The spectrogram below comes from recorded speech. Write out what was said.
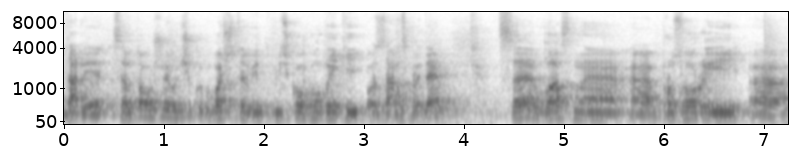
Далі, серед того, що я очікую побачити від міського голови, який ось зараз прийде, це власне е, прозорий е,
